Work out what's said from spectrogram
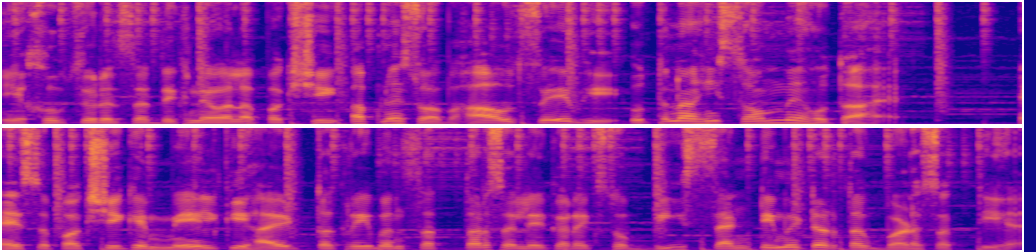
ये खूबसूरत सा दिखने वाला पक्षी अपने स्वभाव से भी उतना ही सौम्य होता है। इस पक्षी के मेल की हाइट तकरीबन 70 से लेकर 120 सेंटीमीटर तक बढ़ सकती है।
